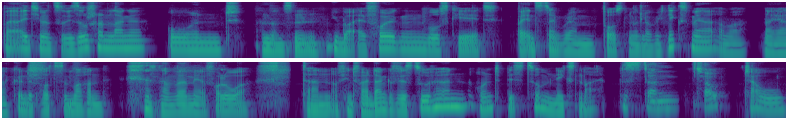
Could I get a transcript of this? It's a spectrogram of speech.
bei iTunes sowieso schon lange. Und ansonsten überall folgen, wo es geht. Bei Instagram posten wir, glaube ich, nichts mehr, aber naja, könnt ihr trotzdem machen. dann haben wir mehr Follower. Dann auf jeden Fall danke fürs Zuhören und bis zum nächsten Mal. Bis dann. Ciao. Ciao.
